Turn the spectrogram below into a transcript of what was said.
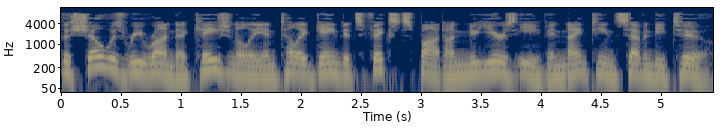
The show was rerun occasionally until it gained its fixed spot on New Year's Eve in 1972.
